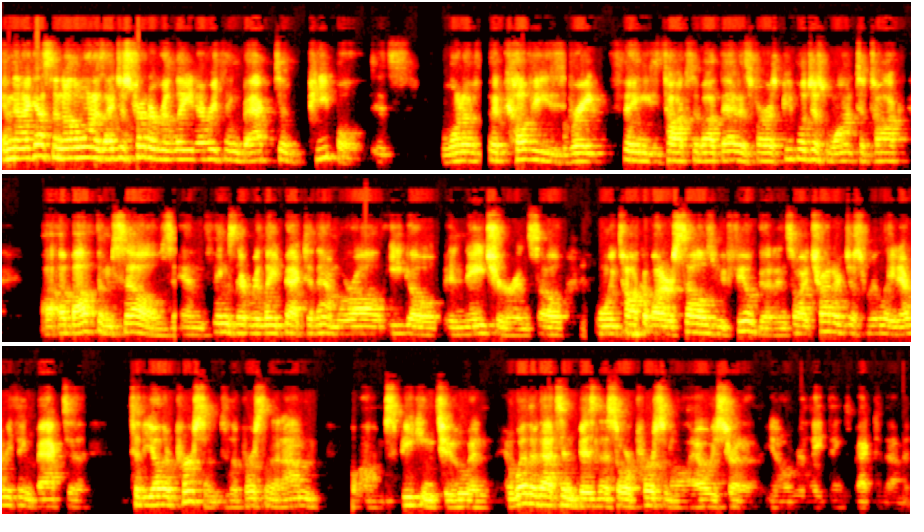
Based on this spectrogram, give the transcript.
And then I guess another one is I just try to relate everything back to people. It's one of the Covey's great thing. He talks about that as far as people just want to talk uh, about themselves and things that relate back to them. We're all ego in nature. And so when we talk about ourselves, we feel good. And so I try to just relate everything back to, to the other person, to the person that I'm um, speaking to. And, and whether that's in business or personal, I always try to, you know, relate things back to them.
